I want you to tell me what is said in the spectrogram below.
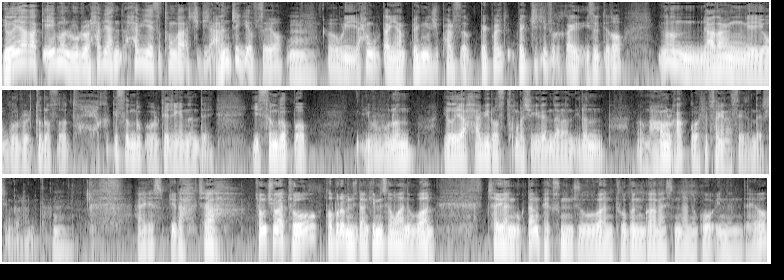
여야가 게임을 룰을 합의한, 합의해서 통과시키지 않은 적이 없어요. 음. 어, 우리 한국당이 한 168석, 180, 170석 가까이 있을 때도 이건 야당의 요구를 들어서 다 그렇게 선거법을 개정했는데 이 선거법 이 부분은 여야 합의로서 통과시키게 된다는 이런 어, 마음을 갖고 협상에 나서야 된다 이렇게 생각을 합니다. 알겠습니다. 자, 정치와투 더불어민주당 김성환 의원, 자유한국당 백승주 의원 두 분과 말씀 나누고 있는데요.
